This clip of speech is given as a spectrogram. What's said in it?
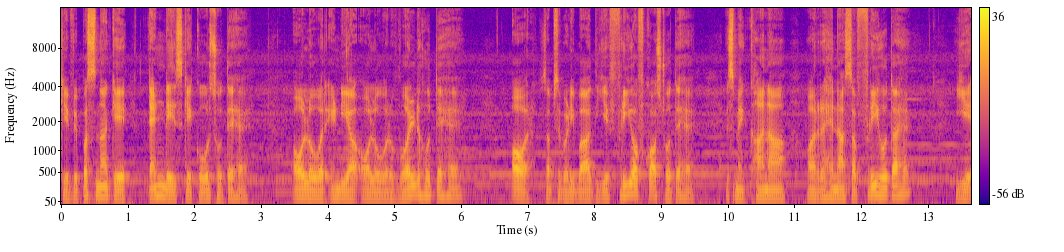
कि विपसना के टेन डेज़ के कोर्स होते हैं all over India all over world होते हैं, और सबसे बड़ी बात, ये फ्री ऑफ़ कॉस्ट होते हैं। इसमें खाना और रहना सब फ्री होता है। ये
